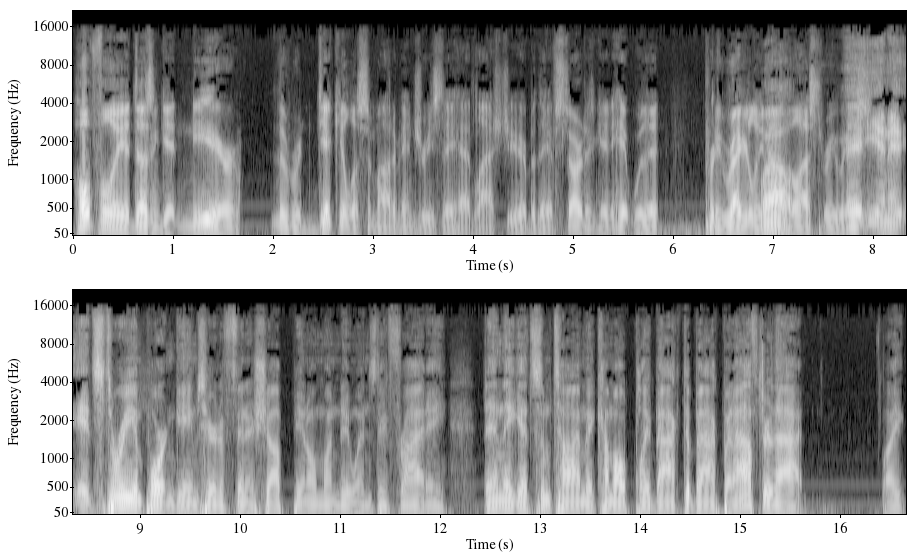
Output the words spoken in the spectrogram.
hopefully, it doesn't get near the ridiculous amount of injuries they had last year, but they have started to get hit with it pretty regularly now over the last three weeks. It, and it, it's three important games here to finish up. You know, Monday, Wednesday, Friday. Then they get some time. They come out, play back to back. But after that, like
